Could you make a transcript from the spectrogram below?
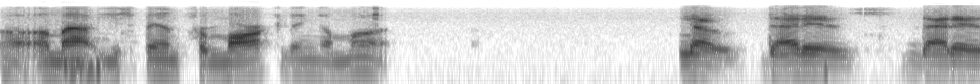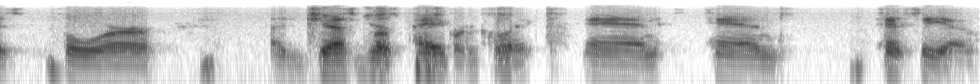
uh, amount you spend for marketing a month? No, that is that is for uh, just, Just for pay per pay-per-click. and and SEO.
